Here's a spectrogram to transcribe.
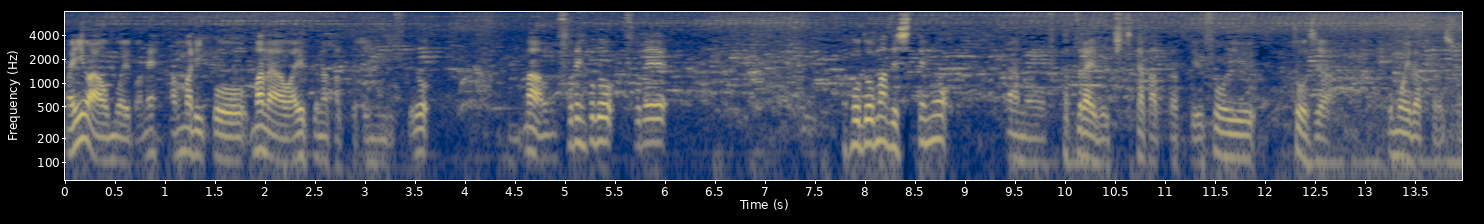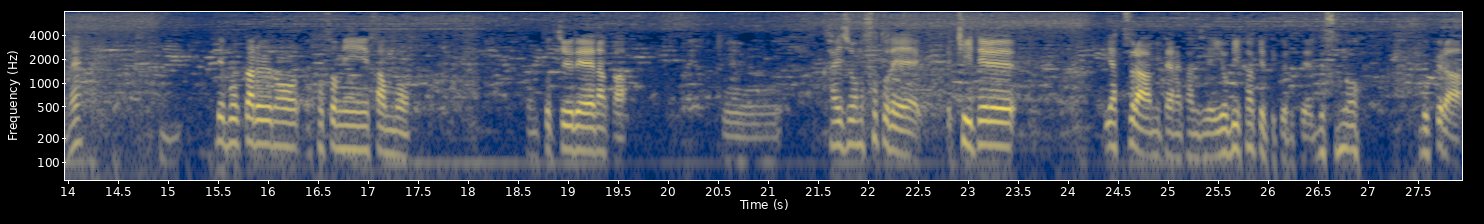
まあ今思えばね、あんまりこう、マナーは良くなかったと思うんですけど、まあ、それほど、それほどまでしても、あの、復活ライブ聴きたかったっていう、そういう当時は思いだったでしょうね。うん、で、ボーカルの細見さんも、途中でなんか、こう、会場の外で聴いてる奴らみたいな感じで呼びかけてくれて、で、その、僕ら、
